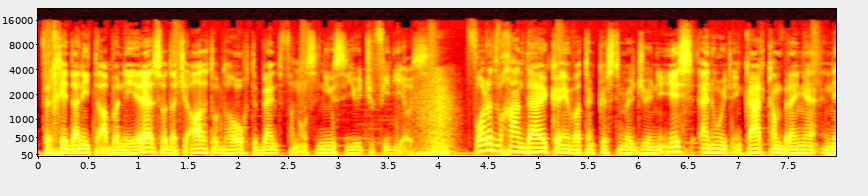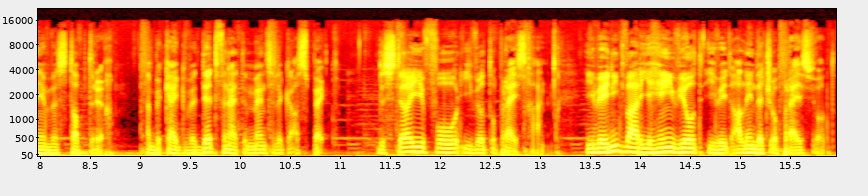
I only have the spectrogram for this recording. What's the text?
vergeet dan niet te abonneren, zodat je altijd op de hoogte bent van onze nieuwste YouTube video's. Voordat we gaan duiken in wat een Customer Journey is en hoe je het in kaart kan brengen, nemen we een stap terug. En bekijken we dit vanuit een menselijke aspect. Dus stel je voor, je wilt op reis gaan. Je weet niet waar je heen wilt, je weet alleen dat je op reis wilt.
